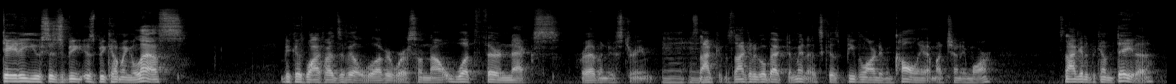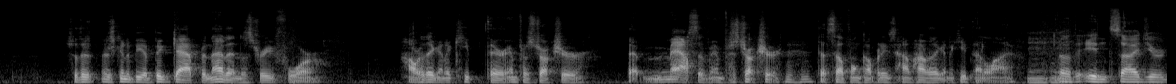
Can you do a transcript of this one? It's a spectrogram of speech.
data usage be, is becoming less because Wi-Fi is available everywhere. So now, what's their next revenue stream? It's mm-hmm. not it's not going to go back to minutes because people aren't even calling it much anymore. It's not going to become data. So there, there's going to be a big gap in that industry for how are they going to keep their infrastructure, that massive infrastructure mm-hmm. that cell phone companies have. How are they going to keep that alive? Mm-hmm. Oh, the inside your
